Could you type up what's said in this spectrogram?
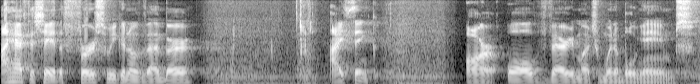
I have to say the first week of November, I think are all very much winnable games.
